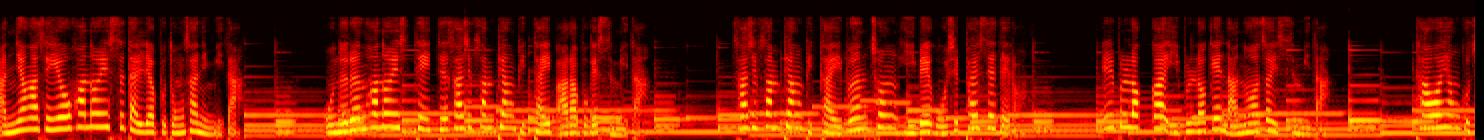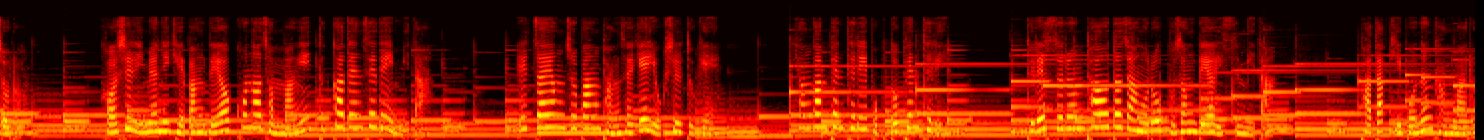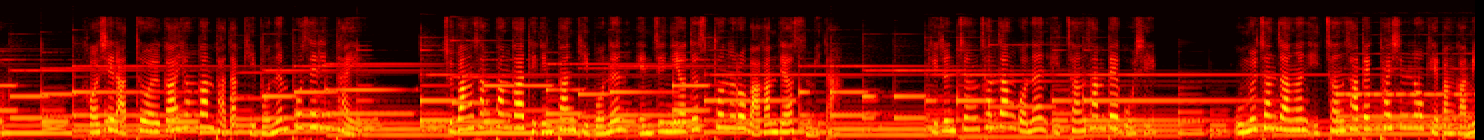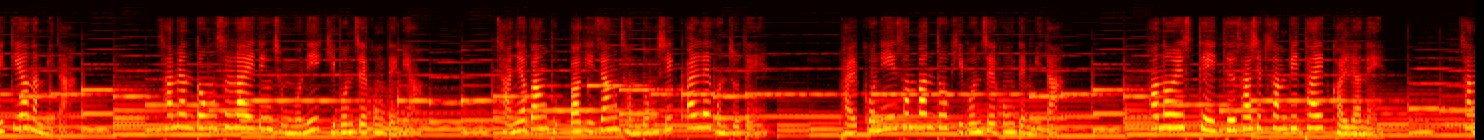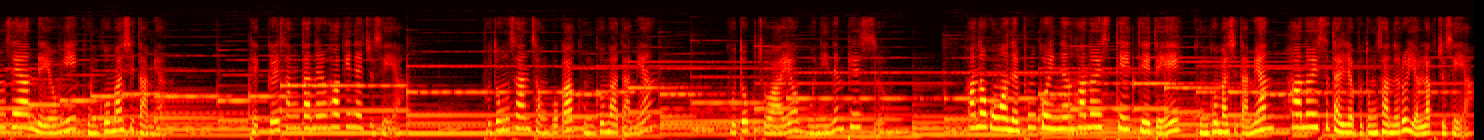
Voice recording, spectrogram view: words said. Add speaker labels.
Speaker 1: 안녕하세요. 환호일스 달려 부동산입니다. 오늘은 환호일 스테이트 43평 B타입 알아보겠습니다. 43평 B타입은 총 258세대로 1블럭과 2블럭에 나누어져 있습니다. 타워형 구조로 거실 이면이 개방되어 코너 전망이 특화된 세대입니다. 일자형 주방 방 3개 욕실 2개 현관 팬트리 복도 팬트리 드레스룸 파우더장으로 구성되어 있습니다. 바닥 기본은 강마루 거실 아트월과 현관 바닥 기본은 포세린 타일 주방 상판과 디딤판 기본은 엔지니어드 스톤으로 마감되었습니다. 기준층 천장고는 2350 우물천장은 2480로 개방감이 뛰어납니다. 사면동 슬라이딩 중문이 기본 제공되며 자녀방 북박이장 전동식 빨래 건조대 발코니 선반도 기본 제공됩니다. 환호일 스테이트 43B 타입 관련해 상세한 내용이 궁금하시다면 댓글 상단을 확인해 주세요. 부동산 정보가 궁금하다면 구독, 좋아요, 문의는 필수. 환호공원을 품고 있는 환호일 스테이트에 대해 궁금하시다면 환호일스 달려 부동산으로 연락 주세요.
